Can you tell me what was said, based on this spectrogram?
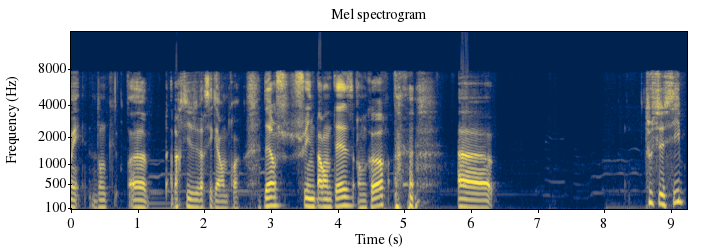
Oui, donc euh, à partir du verset 43. D'ailleurs, je fais une parenthèse encore. Euh, tout ceci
